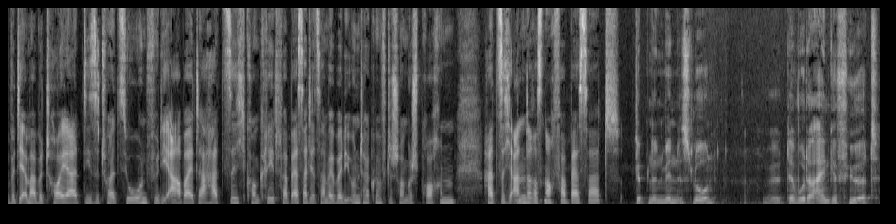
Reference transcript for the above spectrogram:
wird ja immer beteuert, die Situation für die Arbeiter hat sich konkret verbessert. Jetzt haben wir über die Unterkünfte schon gesprochen. Hat sich anderes noch verbessert? Es gibt einen Mindestlohn, äh, der wurde eingeführt.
